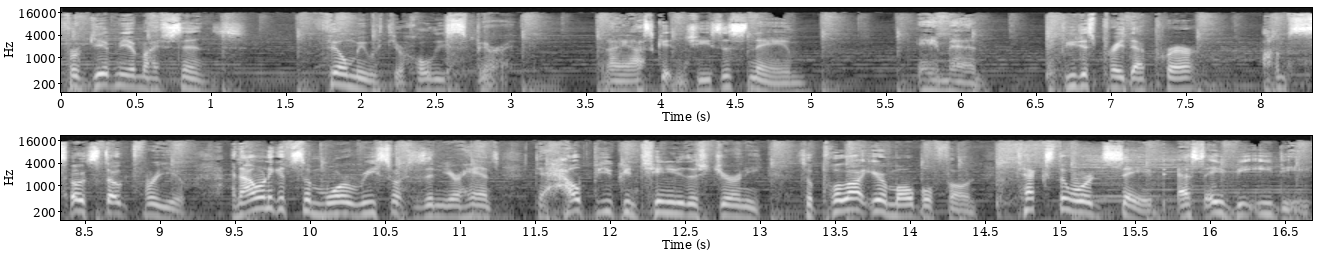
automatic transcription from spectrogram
Forgive me of my sins. Fill me with your Holy Spirit. And I ask it in Jesus' name. Amen. If you just prayed that prayer, I'm so stoked for you. And I want to get some more resources in your hands to help you continue this journey. So pull out your mobile phone, text the word SAVED, S A V E D,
